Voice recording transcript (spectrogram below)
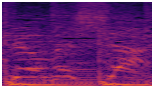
Feel the shot,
